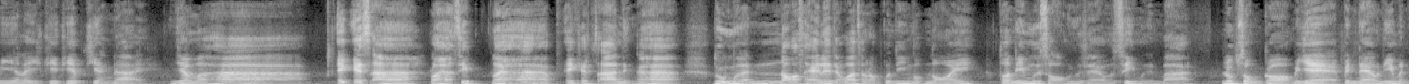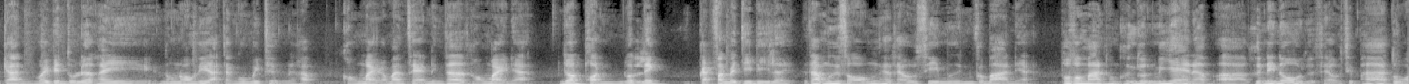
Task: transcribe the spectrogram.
มีอะไรอีกที่เทียบเคียงได้ Yamaha XSR 150 155ครับ XSR 155 ดูเหมือนนอกกระแสเลยแต่ว่าสำหรับคนที่งบน้อย ตอนนี้มือ 2 อยู่แถว40,000 บาท รูปทรงก็ไม่แย่เป็นแนวนี้เหมือนกัน ไว้เป็นตัวเลือกให้น้องๆที่อาจจะงบไม่ถึงนะครับ ของใหม่ประมาณแสนหนึ่งถ้าของใหม่เนี่ยยอดผ่อนรถเล็กกัดฟันไป GB เลย แต่ถ้ามือ2แถวแถวๆ40,000กว่าบาทเนี่ย performance ของเครื่องยนต์ไม่แย่นะครับอ่าขึ้นไดโน่อยู่แถว 15 ตัว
